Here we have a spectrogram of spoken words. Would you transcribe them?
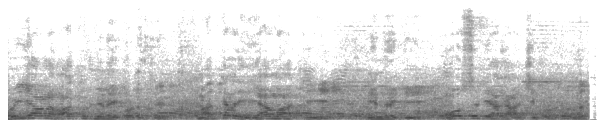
பொய்யான வாக்குறுதிகளை கொடுத்து மக்களை ஏமாற்றி இன்றைக்கு மோசடியாக ஆட்சி கொடுத்துள்ளது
